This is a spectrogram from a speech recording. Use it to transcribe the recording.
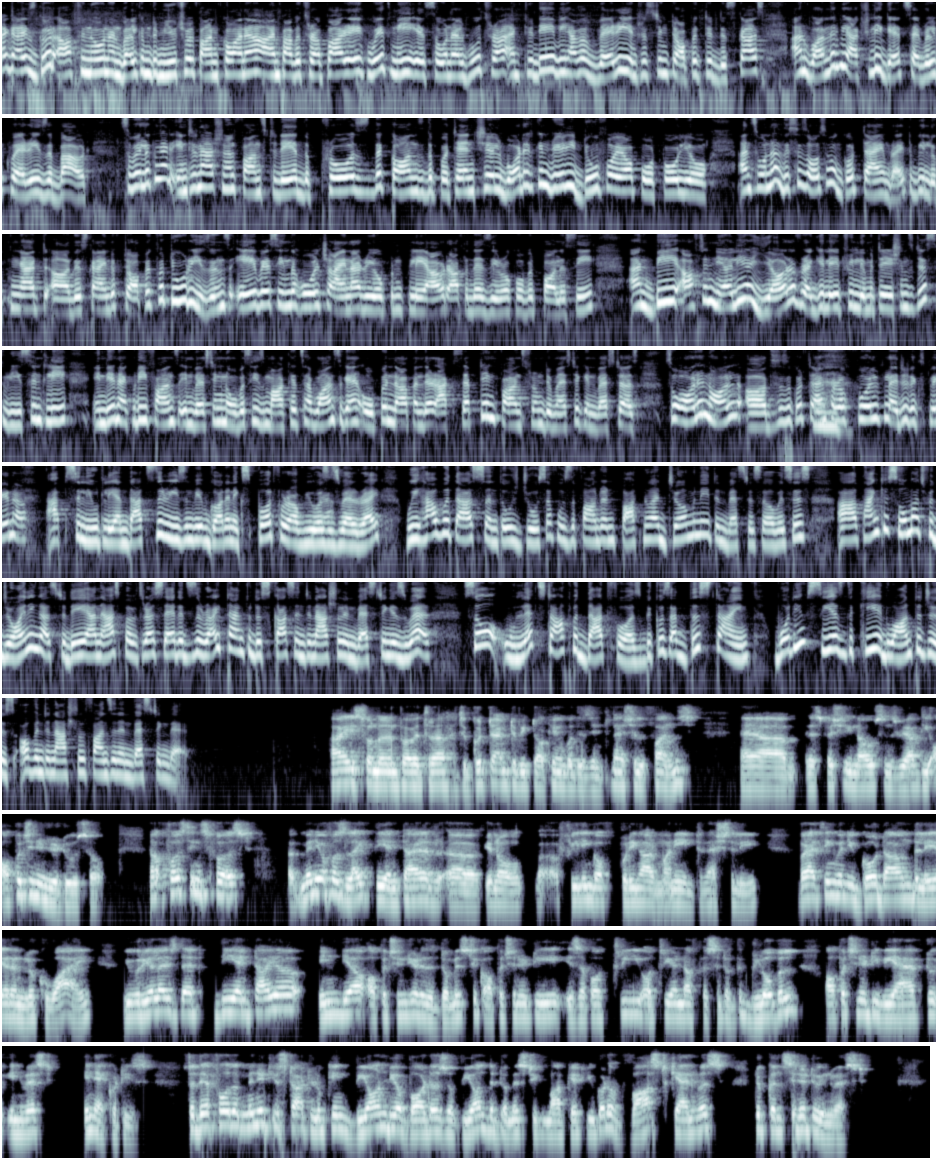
Hi guys, good afternoon and welcome to Mutual Fund Corner. I'm Pavitra Parekh. With me is Sonal Bhutra and today we have a very interesting topic to discuss and one that we actually get several queries about. So we're looking at international funds today, the pros, the cons, the potential, what it can really do for your portfolio. And Sonal, this is also a good time, right, to be looking at uh, this kind of topic for two reasons. A, we're seeing the whole China reopen play out after their zero COVID policy. And B, after nearly a year of regulatory limitations, just recently, Indian equity funds investing in overseas markets have once again opened up and they're accepting funds from domestic investors. So all in all, uh, this is a good time for a full-fledged explainer. Absolutely, and that's the reason we've got an expert for our viewers yeah. as well, right? We have with us Santosh Joseph, who's the founder and partner at Germinate Investor Services. Uh, thank you so much for joining us today. And as Pavitra said, it's the right time to discuss international investing as well. So let's start with that first, because at this time, what do you see as the key advantages of international funds and in investing there? Hi, Sonal and Pavitra. It's a good time to be talking about these international funds, uh, especially now since we have the opportunity to do so. Now, first things first, many of us like the entire uh, you know uh, feeling of putting our money internationally. But i think when you go down the layer and look why you realize that the entire india opportunity or the domestic opportunity is about 3 or 3.5 percent of the global opportunity we have to invest in equities. So therefore the minute you start looking beyond your borders or beyond the domestic market you've got a vast canvas to consider to invest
